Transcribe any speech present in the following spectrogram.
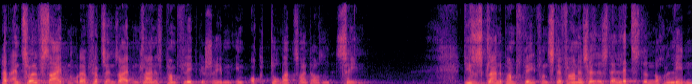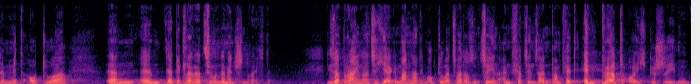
hat ein 12 Seiten oder 14 Seiten kleines Pamphlet geschrieben im Oktober 2010. Dieses kleine Pamphlet von Stefan Hessel ist der letzte noch lebende Mitautor ähm, ähm, der Deklaration der Menschenrechte. Dieser 93-jährige Mann hat im Oktober 2010 ein 14 Seiten Pamphlet Empört euch geschrieben,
